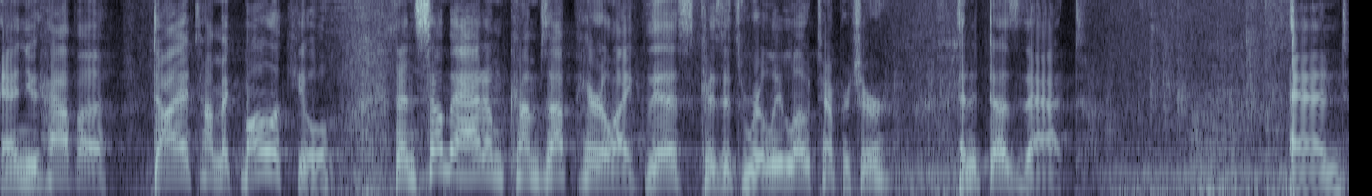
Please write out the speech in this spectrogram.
and you have a diatomic molecule, then some atom comes up here like this because it's really low temperature, and it does that. And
